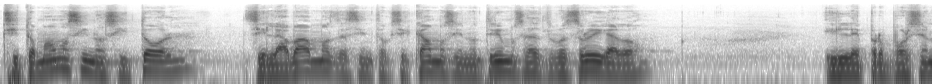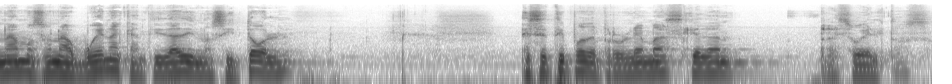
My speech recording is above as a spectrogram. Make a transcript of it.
si tomamos inositol, si lavamos, desintoxicamos y nutrimos a nuestro hígado y le proporcionamos una buena cantidad de inositol, ese tipo de problemas quedan resueltos.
